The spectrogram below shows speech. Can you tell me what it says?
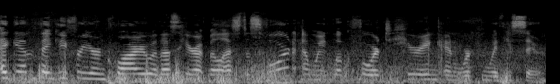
Again, thank you for your inquiry with us here at Bill Estes Ford, and we look forward to hearing and working with you soon.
